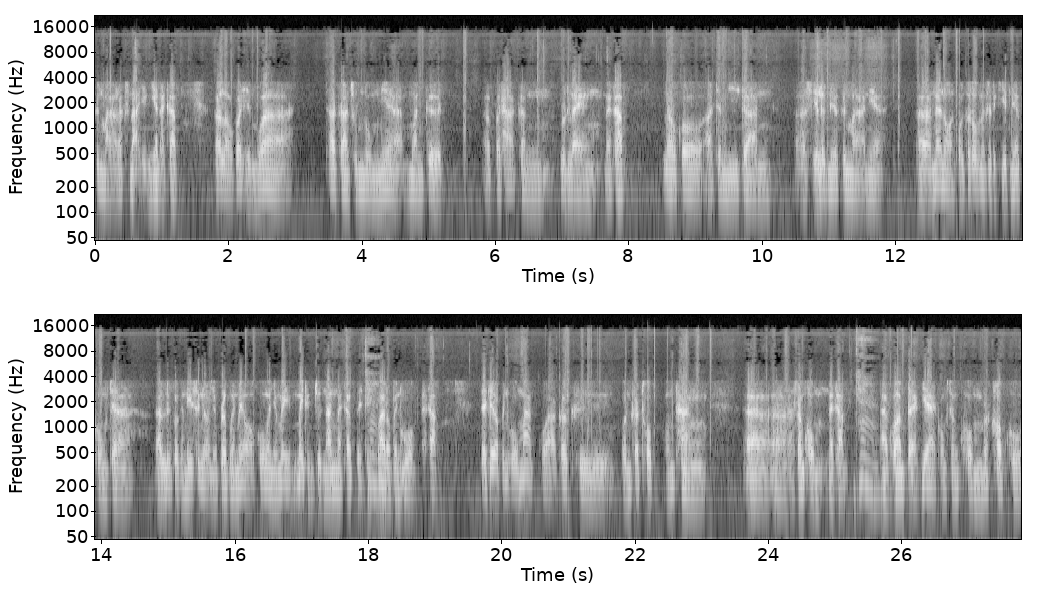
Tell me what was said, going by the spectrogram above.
ขึ้นมาลักษณะอย่างนี้นะครับแล้วเราก็เห็นว่าถ้าการชุมนุมเนี่ยมันเกิดเอ่อปะทะกันรุนแรงนะครับแล้วก็อาจจะมีการเสียเลือดเนื้อขึ้นมาเนี่ยแน่นอนผลกระทบทางเศรษฐกิจเนี่ยคงจะลึกกว่านี้ซึ่งเรายังประเมินไม่ออกเพราะมันยังไม่ไม่ถึงจุดนั้นนะครับ แต่ถึงว่าเราเป็นห่วงนะครับ แต่ที่เราเป็นห่วงมากกว่าก็คือผลกระทบของทาง สังคมนะครับค่ะอ่าความแตกแยกของสังคมและครอบครัว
